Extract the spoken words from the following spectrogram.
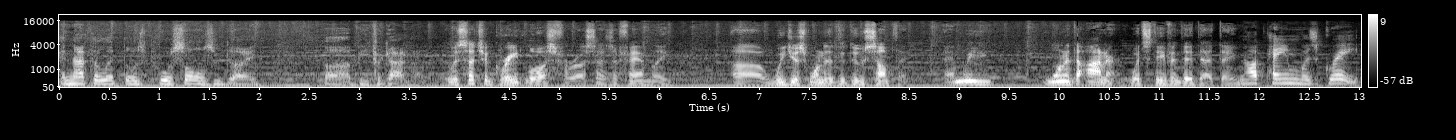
and not to let those poor souls who died uh, be forgotten. It was such a great loss for us as a family. Uh, we just wanted to do something. And we wanted to honor what Stephen did that day. And our pain was great,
